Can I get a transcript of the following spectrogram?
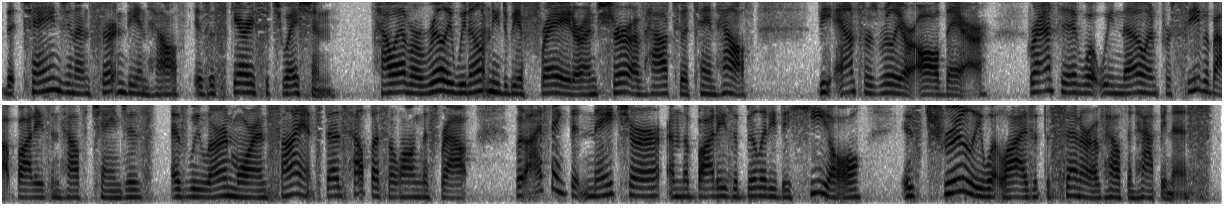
that change and uncertainty in health is a scary situation. However, really, we don't need to be afraid or unsure of how to attain health. The answers really are all there. Granted, what we know and perceive about bodies and health changes as we learn more, and science does help us along this route. But I think that nature and the body's ability to heal is truly what lies at the center of health and happiness.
